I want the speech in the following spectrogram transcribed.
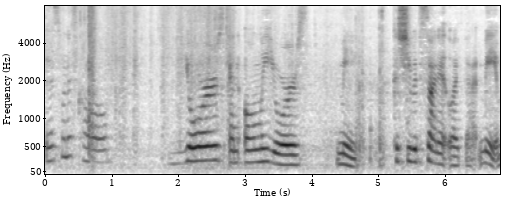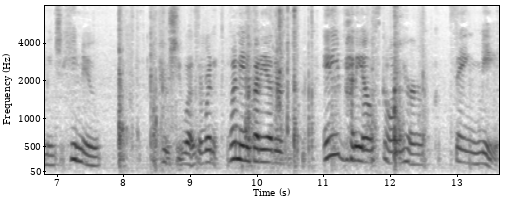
This one is called Yours and Only Yours, Me. Because she would sign it like that, me. I mean, he knew who she was. There wasn't, wasn't anybody other, anybody else calling her, saying me.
